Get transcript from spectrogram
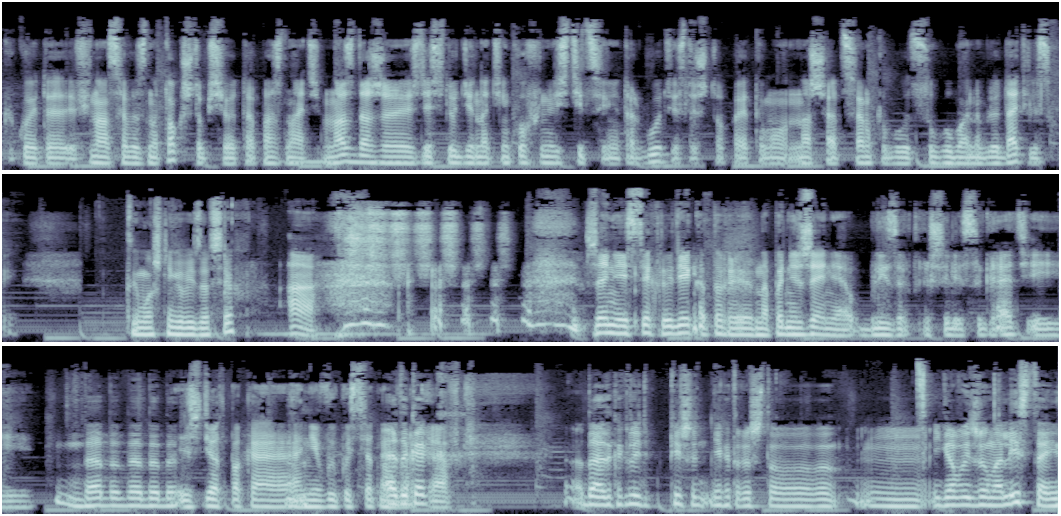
какой-то финансовый знаток, чтобы все это опознать. У нас даже здесь люди на Тинькофф инвестиции не торгуют, если что, поэтому наша оценка будет сугубо наблюдательской. Ты можешь не говорить за всех? А. Женя из тех людей, которые на понижение Blizzard решили сыграть и... Да-да-да-да. Ждет, пока они выпустят новый Это как... Да, это как люди пишут некоторые, что игровые журналисты, они,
